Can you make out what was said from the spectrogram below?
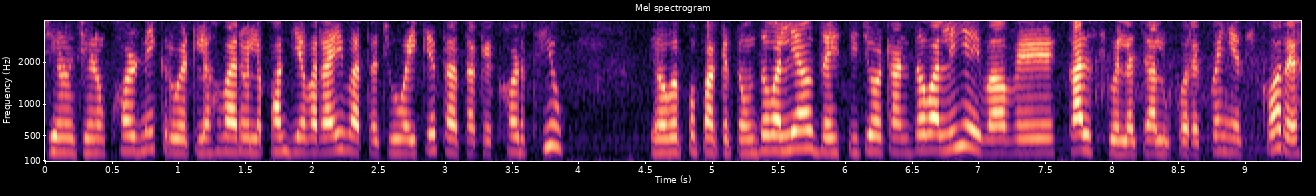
ઝીણું ઝીણું ખડ નીકળ્યું એટલે હવારે ઓલા ભાગ્યવાળા આવ્યા હતા જોવાઈ કહેતા હતા કે ખડ થયું. તો હવે પપ્પા કે હું દવા લઈ આવ દઈ તી જો અટાણ દવા લઈ આવ્યા. હવે કાલથી ઓલા ચાલુ કરે કઈયાથી કરે.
